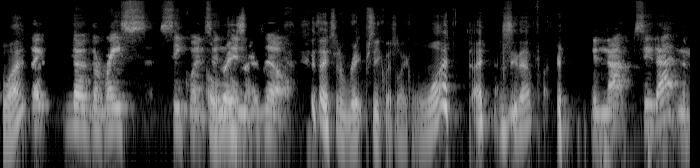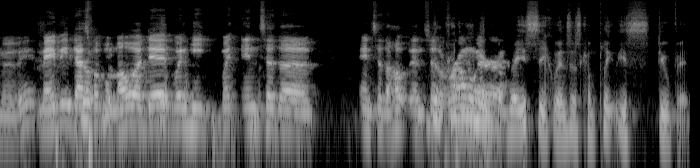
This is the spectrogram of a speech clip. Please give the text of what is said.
What? like the the race sequence Oh, in, race in Brazil. I said a rape sequence. Like what? I didn't see that part. Did not see that in the movie. Maybe that's No, what Momoa did when he went into the into the into the the, room where the race sequence is completely stupid.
